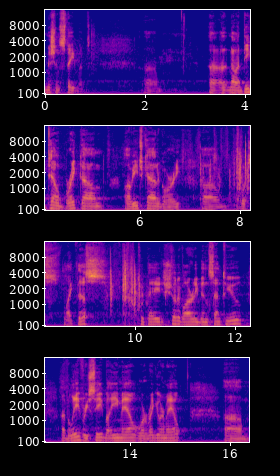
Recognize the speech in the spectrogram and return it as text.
mission statement. Um, uh, now, a detailed breakdown of each category. Um, looks like this. Two page should have already been sent to you, I believe, received by email or regular mail. Um,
